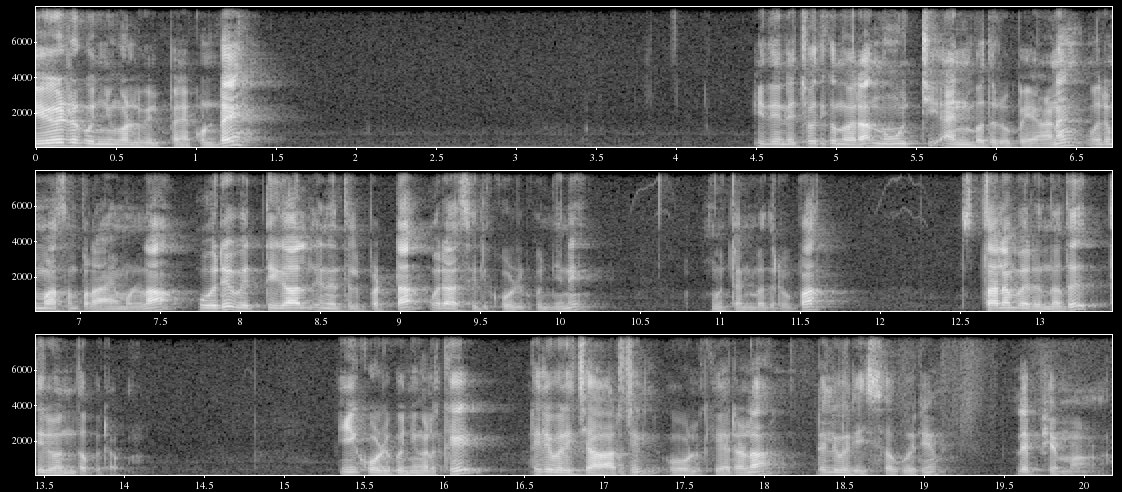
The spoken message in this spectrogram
ഏഴ് കുഞ്ഞുങ്ങൾ വിൽപ്പനക്കുണ്ട് ഇതിന്റെ ചോദിക്കുന്ന വില നൂറ്റി അൻപത് രൂപയാണ്. ഒരു മാസം പ്രായമുള്ള ഒരു വെത്തികാൽ ഇനത്തിൽപ്പെട്ട ഒരു അസിൽ കോഴിക്കുഞ്ഞിന് നൂറ്റൻപത് രൂപ. സ്ഥലം വരുന്നത് തിരുവനന്തപുരം. ഈ കോഴിക്കുഞ്ഞുങ്ങൾക്ക് ഡെലിവറി ചാർജിൽ ഓൾ കേരള ഡെലിവറി സൗകര്യം ലഭ്യമാണ്.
